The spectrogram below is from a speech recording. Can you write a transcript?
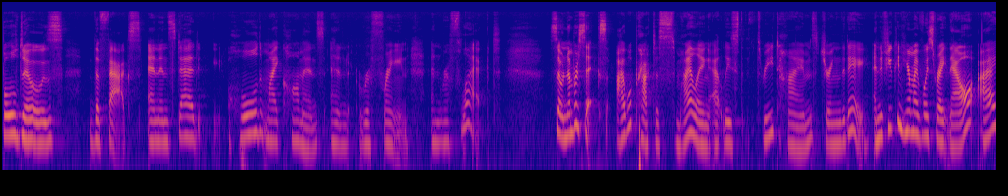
bulldoze the facts and instead hold my comments and refrain and reflect. So, number six, I will practice smiling at least three times during the day. And if you can hear my voice right now, I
